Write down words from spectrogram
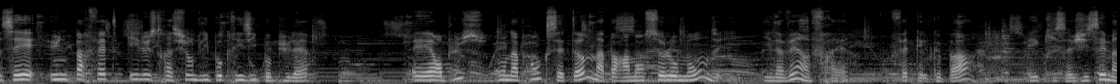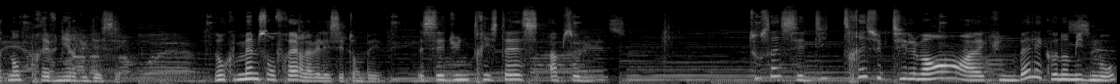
C'est une parfaite illustration de l'hypocrisie populaire. Et en plus, on apprend que cet homme, apparemment seul au monde, il avait un frère fait quelque part, et qu'il s'agissait maintenant de prévenir du décès. Donc même son frère l'avait laissé tomber. C'est d'une tristesse absolue. Tout ça s'est dit très subtilement, avec une belle économie de mots.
